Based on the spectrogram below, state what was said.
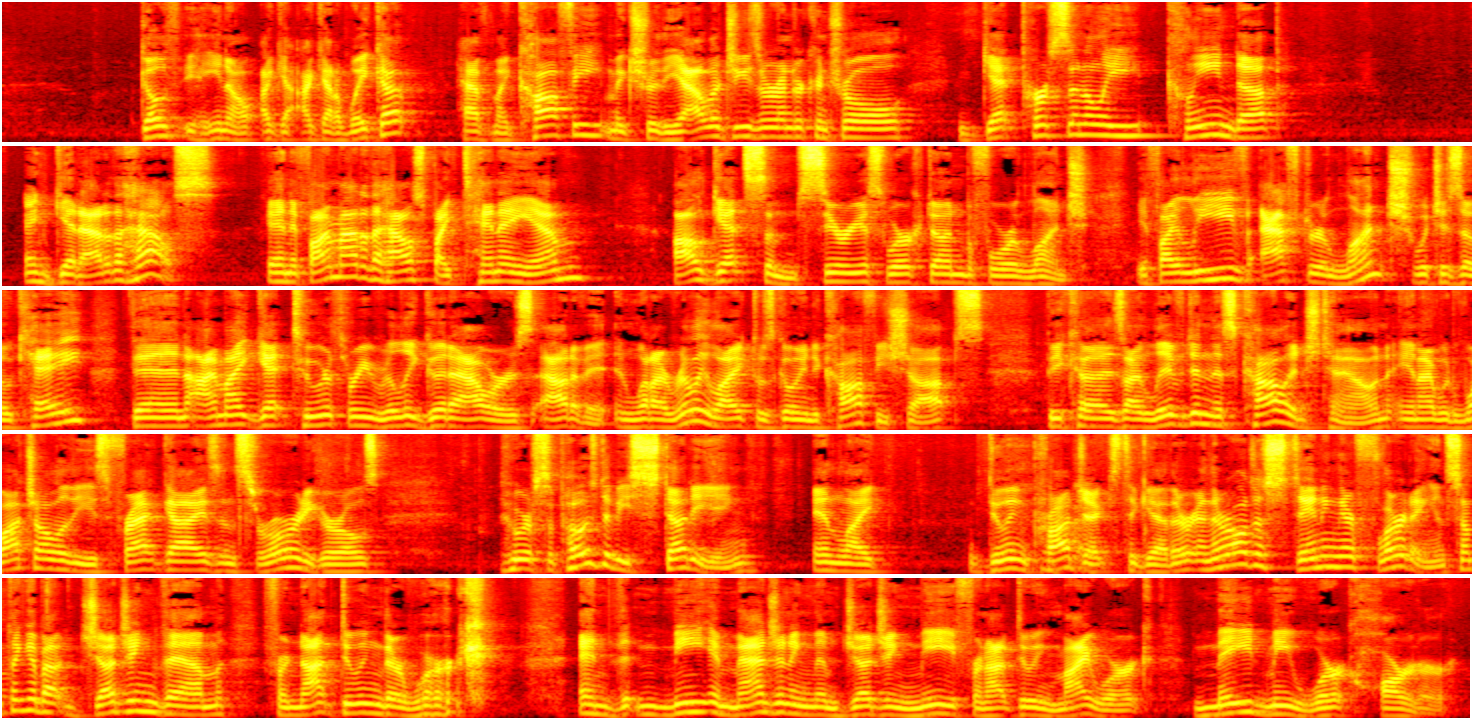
go. You know, I got I got to wake up, have my coffee, make sure the allergies are under control, get personally cleaned up, and get out of the house. And if I'm out of the house by 10 a.m., I'll get some serious work done before lunch. If I leave after lunch, which is okay, then I might get two or three really good hours out of it. And what I really liked was going to coffee shops because I lived in this college town and I would watch all of these frat guys and sorority girls who are supposed to be studying and like doing projects together and they're all just standing there flirting. And something about judging them for not doing their work and th- me imagining them judging me for not doing my work made me work harder.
